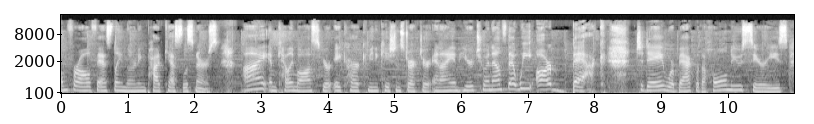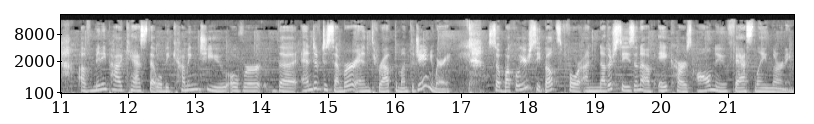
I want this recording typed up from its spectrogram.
Home for All Fast Lane Learning podcast listeners. I am Kelly Moss, your ACAR Communications Director, and I am here to announce that we are back. Today, we're back with a whole new series of mini podcasts that will be coming to you over the end of December and throughout the month of January. So, buckle your seatbelts for another season of ACAR's all new Fast Lane Learning.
